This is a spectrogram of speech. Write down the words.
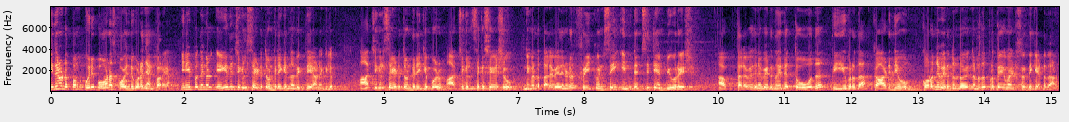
ഇതിനോടൊപ്പം ഒരു ബോണസ് പോയിന്റ് കൂടെ ഞാൻ പറയാം. ഇനിയിപ്പോൾ നിങ്ങൾ ഏത് ചികിത്സ എടുത്തുകൊണ്ടിരിക്കുന്ന വ്യക്തിയാണെങ്കിലും ആ ചികിത്സ എടുത്തുകൊണ്ടിരിക്കുമ്പോഴും ആ ചികിത്സയ്ക്ക് ശേഷവും നിങ്ങളുടെ തലവേദനയുടെ ഫ്രീക്വൻസി ഇന്റൻസിറ്റി ആൻഡ് ഡ്യൂറേഷൻ ആ തലവേദന വരുന്നതിന്റെ തോത് തീവ്രത കാഠിന്യവും കുറഞ്ഞു വരുന്നുണ്ടോ എന്നുള്ളത് പ്രത്യേകമായിട്ട് ശ്രദ്ധിക്കേണ്ടതാണ്.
